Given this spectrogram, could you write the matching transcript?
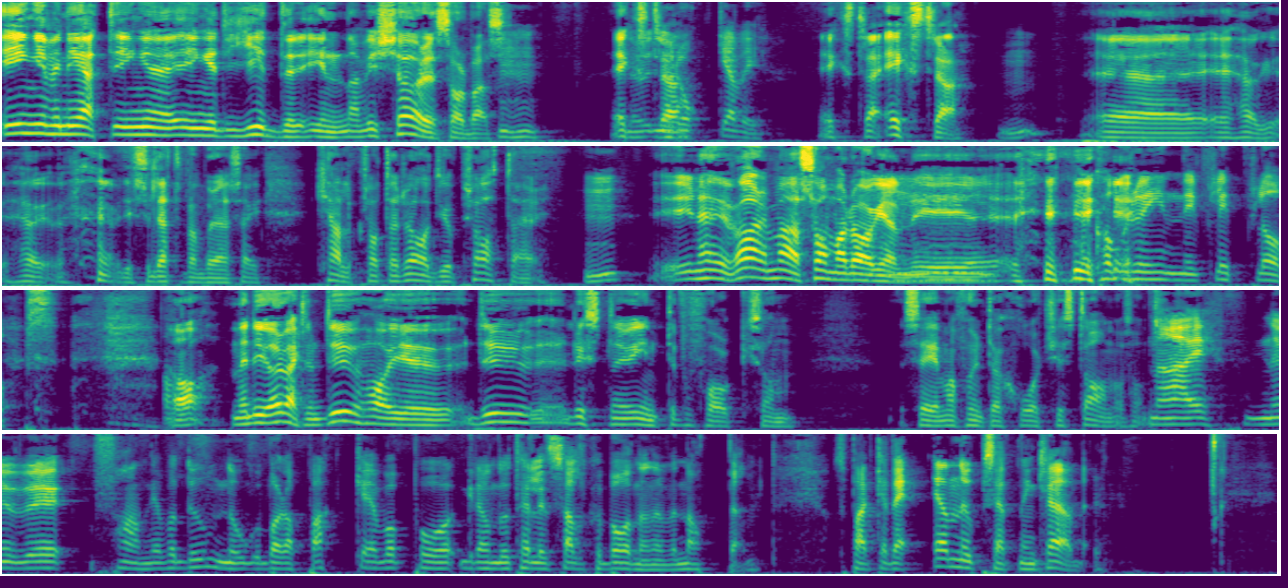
Ingen vignett, inget, inget jidder innan vi kör Sorbas. Nu, Extra, nu rockar vi. extra, extra. Eh, hög, hög, det är så lätt att man börjar säga kallprata, radioprata här. Mm. I den här varma sommardagen. I, Här kommer du in i flipflops. ja, men det gör det verkligen. Du har ju, du lyssnar ju inte på folk som säger man får inte ha shorts i stan och sånt. Nej, nu, fan jag var dum nog att bara packa. Jag var på Grand Hotel i Saltsjöbaden över natten. Så packade jag en uppsättning kläder.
